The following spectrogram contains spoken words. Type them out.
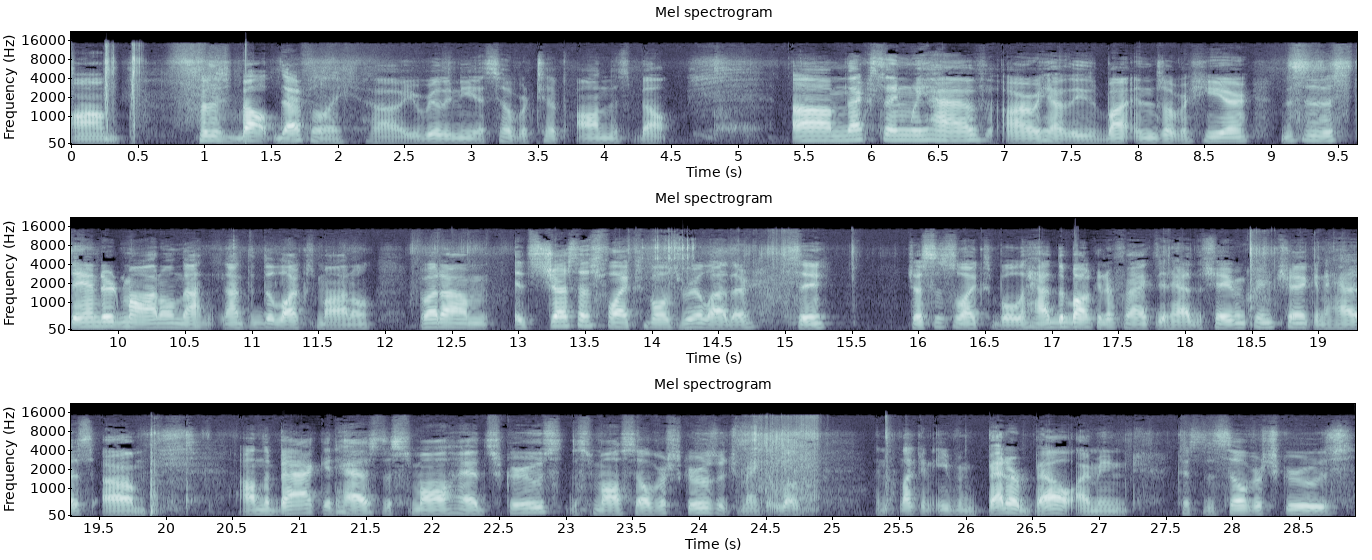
um for this belt. Definitely, uh, you really need a silver tip on this belt. Um, next thing we have are we have these buttons over here. This is a standard model, not not the deluxe model, but um, it's just as flexible as real leather. See, just as flexible. It had the bucket effect. It had the shaving cream chick, and it has um, on the back it has the small head screws, the small silver screws, which make it look like an even better belt. I mean, because the silver screws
